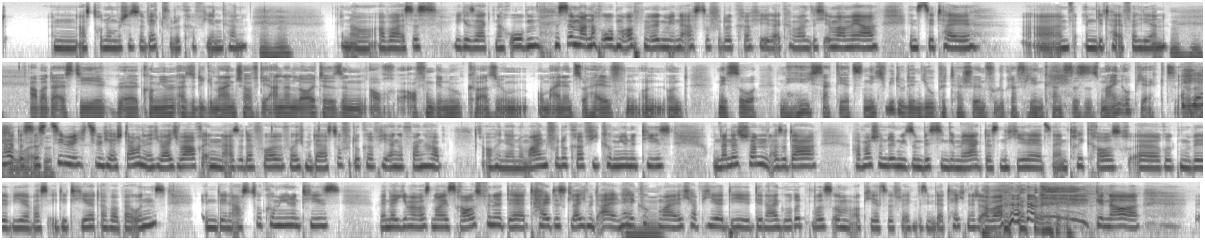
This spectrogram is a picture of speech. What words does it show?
ein astronomisches Objekt fotografieren kann. Genau, aber es ist, wie gesagt, nach oben, es ist immer nach oben offen irgendwie in der Astrofotografie. Da kann man sich immer mehr ins Detail, äh, im, im Detail verlieren. Aber da ist die äh, Community, also die Gemeinschaft, die anderen Leute sind auch offen genug quasi, um, um einen zu helfen und, und nicht so, nee, ich sag dir jetzt nicht, wie du den Jupiter schön fotografieren kannst, das ist mein Objekt. Ja, so. das also, ist ziemlich, ziemlich erstaunlich, weil ich war auch in, also davor, bevor ich mit der Astrofotografie angefangen habe, auch in der normalen Fotografie-Communities. Und dann ist schon, also da haben wir schon irgendwie so ein bisschen gemerkt, dass nicht jeder jetzt seinen Trick rausrücken will, wie er was editiert. Aber bei uns in den Astro-Communities, wenn da jemand was Neues rausfindet, der teilt es gleich mit allen. Hey, guck mal, ich habe hier die, den Algorithmus um, okay, jetzt wird vielleicht ein bisschen wieder technisch, aber genau.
